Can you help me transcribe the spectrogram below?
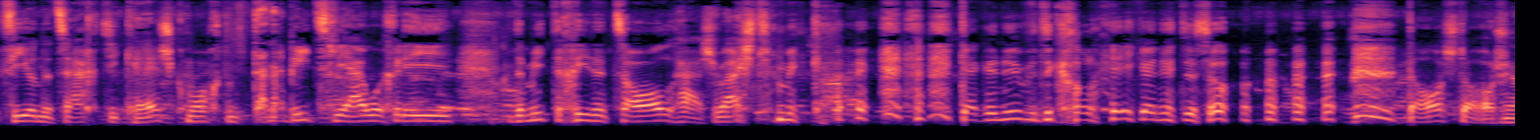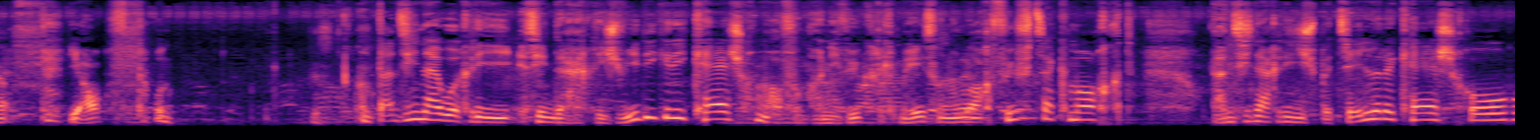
460 Cash gemacht. Und dann ein bisschen auch ein bisschen, damit du eine kleine Zahl hast, weißt du, damit gegenüber den Kollegen nicht so da stehst. Ja. ja. Und und dann sind auch ein bisschen, sind ein bisschen schwierigere Cash gekommen. Am Anfang habe ich wirklich mehr so 0815 gemacht. Und dann sind auch ein bisschen speziellere Cash gekommen.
